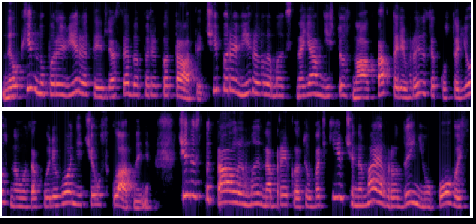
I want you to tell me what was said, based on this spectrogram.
Необхідно перевірити і для себе перепитати, чи перевірили ми наявність ознак, факторів ризику, серйозного захворювання чи ускладнення, чи не спитали ми, наприклад, у батьків, чи немає в родині у когось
